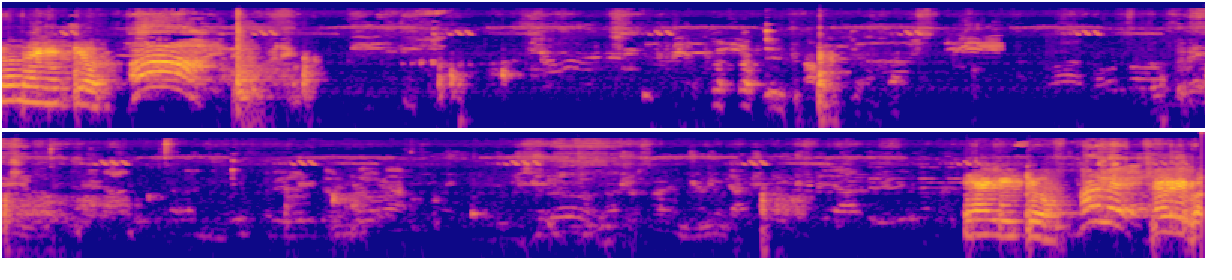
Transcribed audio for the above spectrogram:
ಇನ್ನೊಂದು ಹೆಂಡತಿ ಅವ್ರು ಹಾ ಹೆಂಗೆ ಕೇಳು ಮಾಡ್ಲಿ ಹೇಳ್ರಿಪ್ಪ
